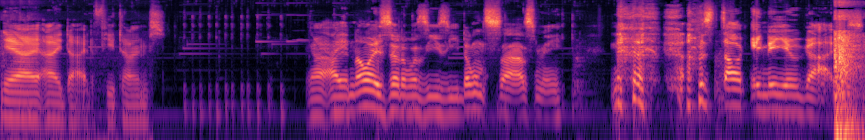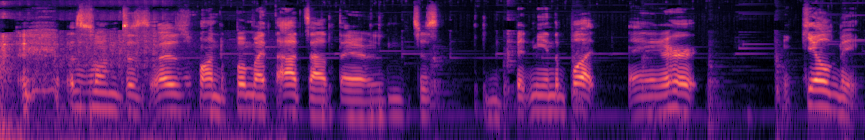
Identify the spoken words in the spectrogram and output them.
Yeah, I, I died a few times. I, I know I said it was easy. Don't sass me. I was talking to you guys. I just, wanted to, I just wanted to put my thoughts out there. And just bit me in the butt. And it hurt. It killed me.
